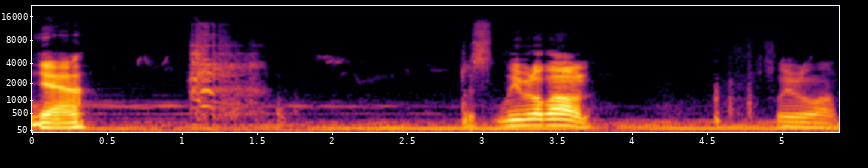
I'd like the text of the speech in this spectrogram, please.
Yeah. Just leave it alone. Just leave it alone.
